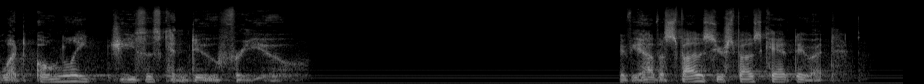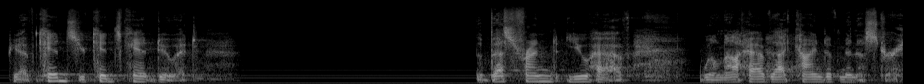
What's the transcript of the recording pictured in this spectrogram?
what only Jesus can do for you. If you have a spouse, your spouse can't do it. If you have kids, your kids can't do it. The best friend you have will not have that kind of ministry,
